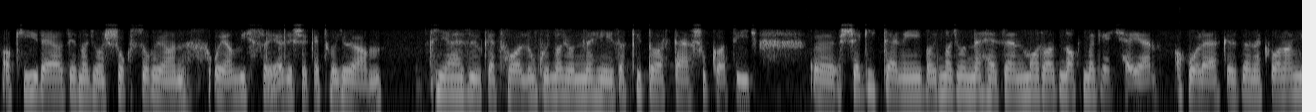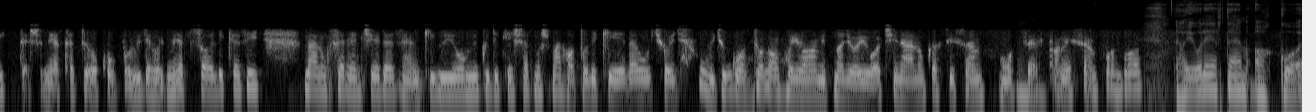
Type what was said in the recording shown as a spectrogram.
akire azért nagyon sokszor olyan, olyan visszajelzéseket, hogy olyan jelzőket hallunk, hogy nagyon nehéz a kitartásukat így segíteni, vagy nagyon nehezen maradnak meg egy helyen, ahol elkezdenek valamit, teljesen érthető okokból, ugye, hogy miért zajlik ez így. Nálunk szerencsére ez rendkívül jól működik, és hát most már hatodik éve, úgyhogy úgy gondolom, hogy valamit nagyon jól csinálunk, azt hiszem módszertani szempontból. De ha jól értem, akkor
